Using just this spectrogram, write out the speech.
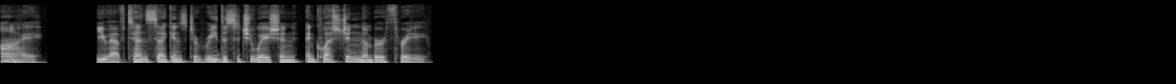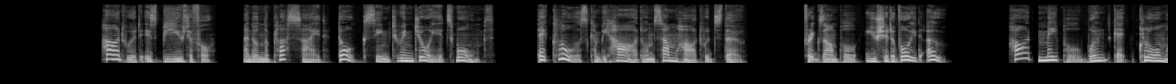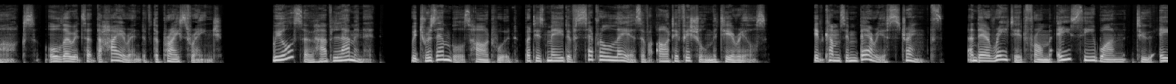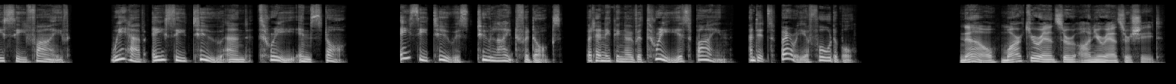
I. You have 10 seconds to read the situation and question number 3. Hardwood is beautiful, and on the plus side, dogs seem to enjoy its warmth. Their claws can be hard on some hardwoods, though. For example, you should avoid oak. Hard maple won't get claw marks, although it's at the higher end of the price range. We also have laminate, which resembles hardwood but is made of several layers of artificial materials. It comes in various strengths, and they're rated from AC1 to AC5. We have AC2 and 3 in stock. AC2 is too light for dogs, but anything over 3 is fine, and it's very affordable. Now, mark your answer on your answer sheet.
